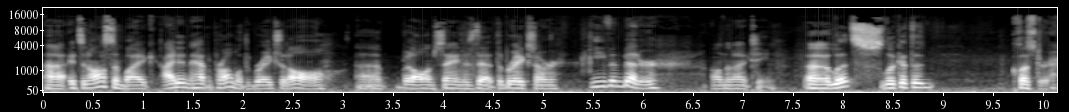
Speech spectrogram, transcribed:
Uh, it's an awesome bike. I didn't have a problem with the brakes at all, uh, but all I'm saying is that the brakes are even better on the 19. Uh, let's look at the cluster.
